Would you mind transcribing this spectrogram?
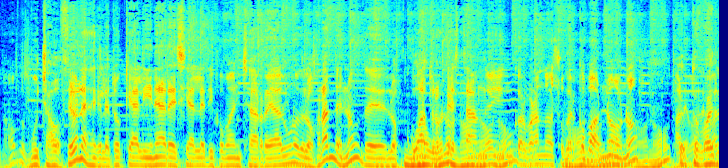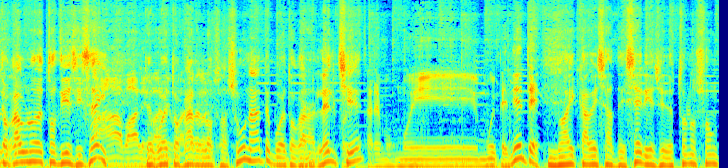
No, pues muchas opciones de que le toque a Linares y Atlético Mancha Real, uno de los grandes, ¿no? De los cuatro No, bueno, que están no, no. incorporando a Supercopa. No, no. No, no, Vale, te, vale, puede vale, tocar uno de estos 16. Ah, vale, te puede tocar el. Osasuna, te puede tocar el Pues Elche. estaremos muy, muy pendientes. No hay cabezas de serie, si esto no son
